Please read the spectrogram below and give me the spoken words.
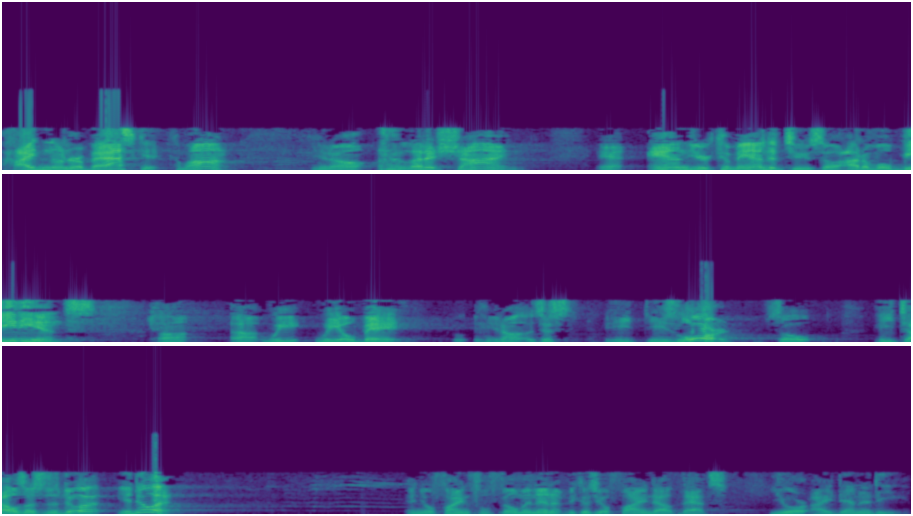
hiding under a basket. Come on. You know, let it shine. And, you're commanded to. So out of obedience, uh, uh, we, we obey. You know, it's just, he, He's Lord. So He tells us to do it, you do it. And you'll find fulfillment in it because you'll find out that's your identity.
